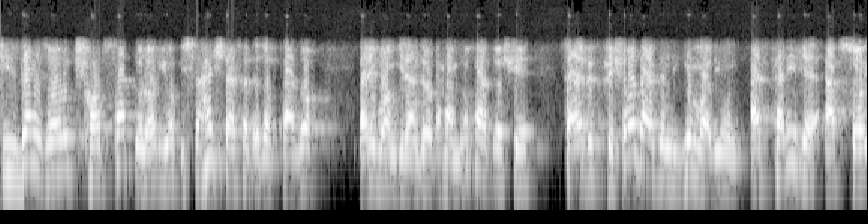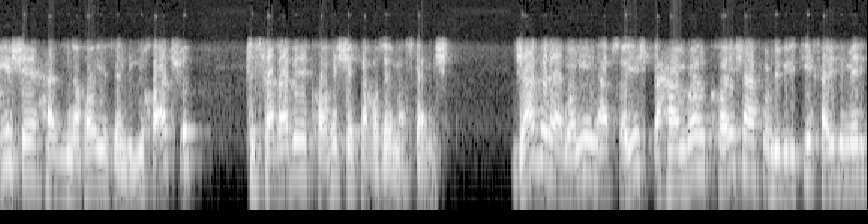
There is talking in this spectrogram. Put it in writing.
13400 دلار یا 28 درصد اضافه پرداخت برای وامگیرنده رو به همراه خواهد داشت که سبب فشار در زندگی مالی اون از طریق افزایش هزینه های زندگی خواهد شد که سبب کاهش تقاضای مسکن میشه. جو روانی این افزایش به همراه کاهش افوردبیلیتی خرید ملک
